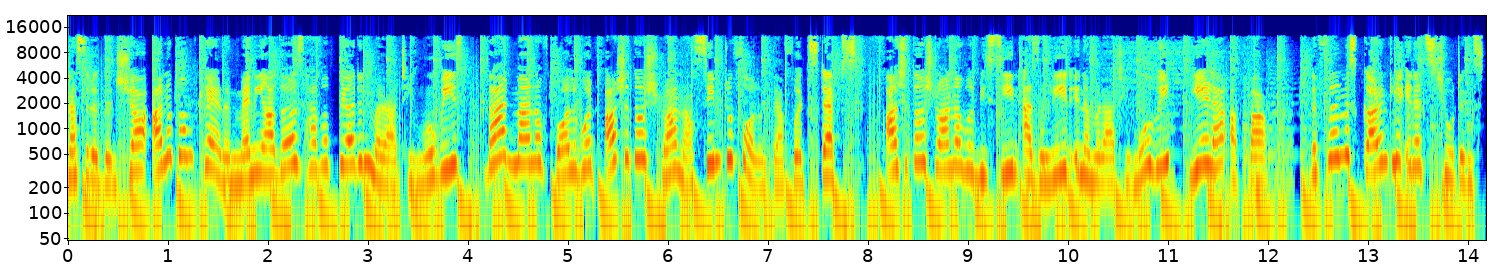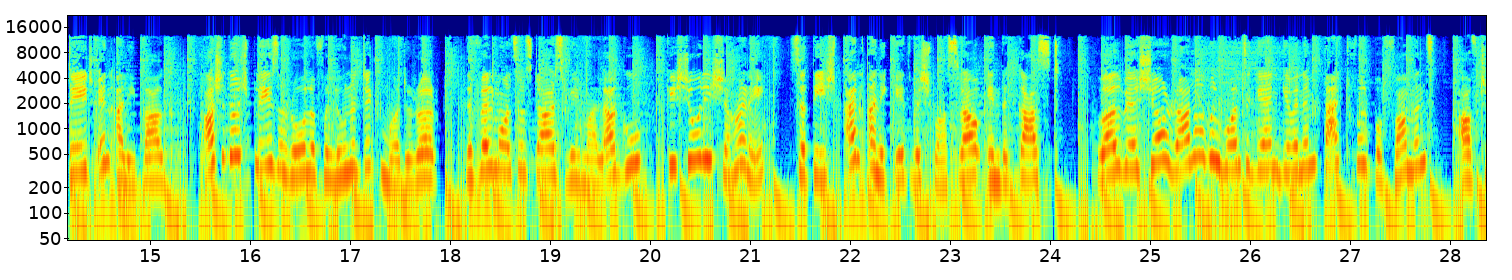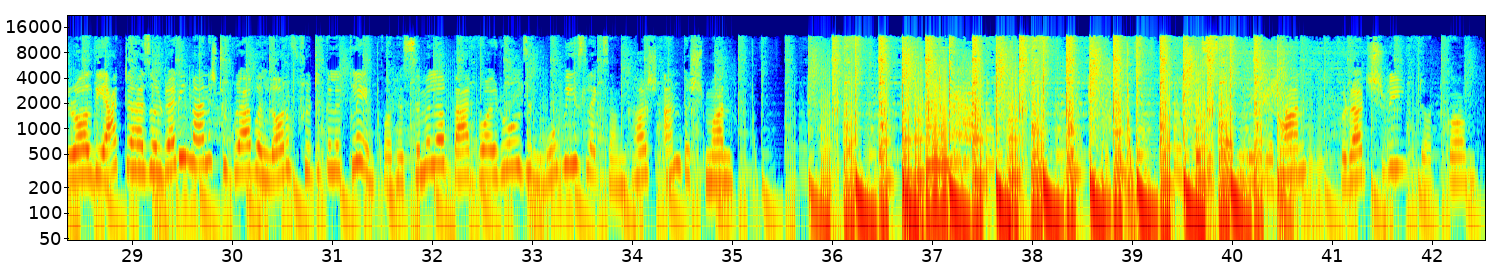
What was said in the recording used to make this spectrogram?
Naseeruddin Shah, Anupam Kher, and many others have appeared in Marathi movies. Bad man of Bollywood Ashutosh Rana seemed to follow their footsteps. Ashutosh Rana will be seen as a lead in a Marathi movie, Yeda Appa. The film is currently in its shooting stage in Alibag. Ashutosh plays a role of a lunatic murderer. The film also stars Reema Lagoo, Kishori Shahane, Satish and Aniket Vishwasrao in the cast. Well, we're sure Rana will once again give an impactful performance. After all, the actor has already managed to grab a lot of critical acclaim for his similar bad boy roles in movies like Sangharsh and Dushman. This is Pradhan for Rajshri.com.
